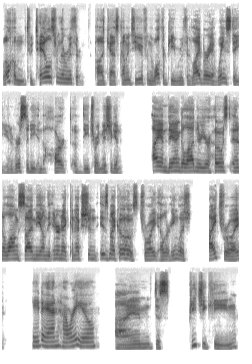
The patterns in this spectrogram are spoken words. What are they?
Welcome to Tales from the Reuther, a podcast coming to you from the Walter P. Reuther Library at Wayne State University in the heart of Detroit, Michigan. I am Dan Golodner, your host, and alongside me on the internet connection is my co-host, Troy Eller English. Hi, Troy. Hey, Dan. How are you? I'm just peachy keen.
